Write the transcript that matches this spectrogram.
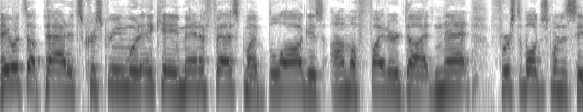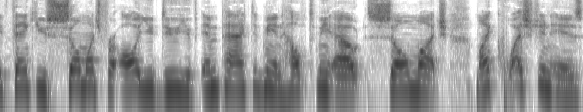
Hey, what's up, Pat? It's Chris Greenwood, aka Manafest. My blog is I'mAfighter.net. First of all, just wanted to say thank you so much for all you do. You've impacted me and helped me out so much. My question is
